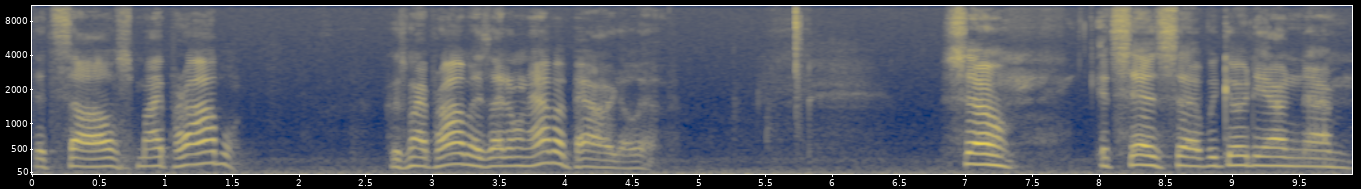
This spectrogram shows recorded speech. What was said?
that solves my problem. Because my problem is I don't have a power to live. So it says uh, we go down. Um,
